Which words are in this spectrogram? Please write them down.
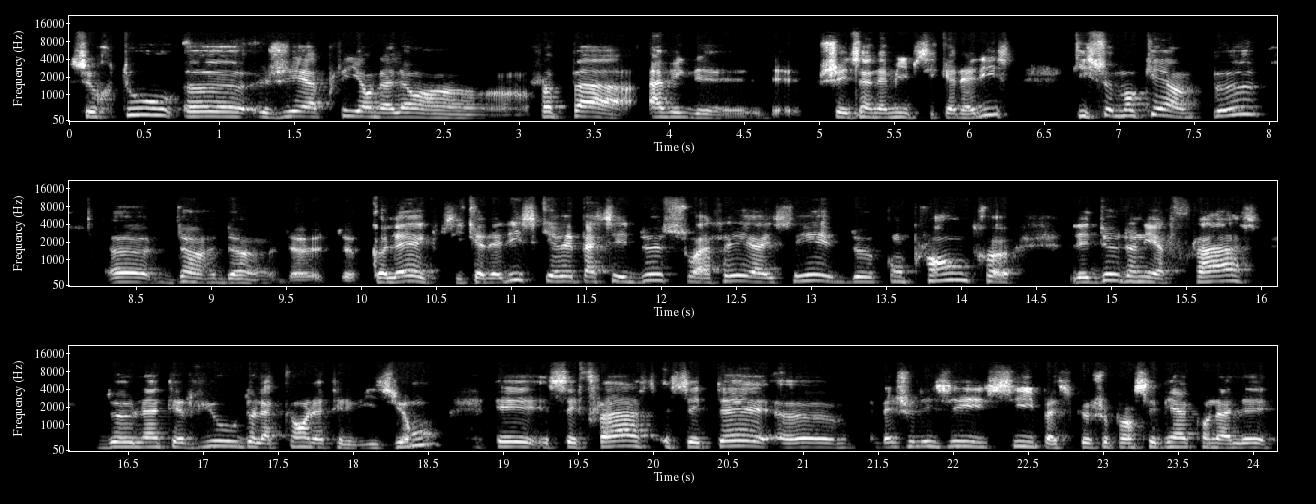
Surtout, euh, j'ai appris en allant un repas avec chez un ami psychanalyste qui se moquait un peu euh, d'un de, de collègues psychanalystes qui avait passé deux soirées à essayer de comprendre les deux dernières phrases de l'interview de Lacan à la télévision. Et ces phrases, c'était, euh, ben je les ai ici parce que je pensais bien qu'on allait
